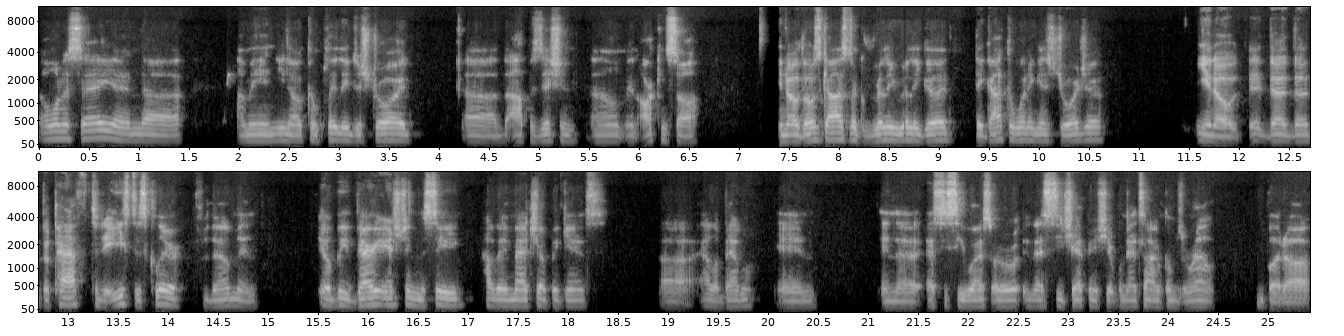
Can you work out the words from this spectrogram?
I want to say, and uh, I mean, you know, completely destroyed uh, the opposition um, in Arkansas. You know, those guys look really, really good. They got the win against Georgia. You know, the the the path to the East is clear for them, and it'll be very interesting to see how they match up against uh, Alabama and in the SEC West or in the SEC championship when that time comes around. But uh,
